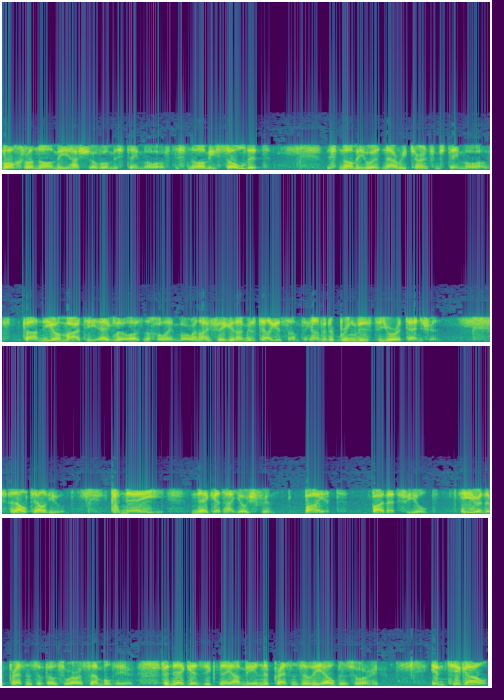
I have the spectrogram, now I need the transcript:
Mochra Naomi Hashavo Mistei Moav. This Naomi sold it. This Naomi who has now returned from Stay Moav. Marti Egle And I figured, I'm going to tell you something. I'm going to bring this to your attention. And I'll tell you, Knei Neged Hayoshvim. Buy it. Buy that field here in the presence of those who are assembled here. In the presence of the elders who are here. Im tigal.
